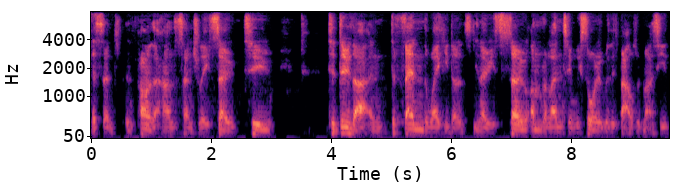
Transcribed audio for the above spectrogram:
in the palm of their hand essentially. So to to do that and defend the way he does, you know, he's so unrelenting. We saw it with his battles with Max. He,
